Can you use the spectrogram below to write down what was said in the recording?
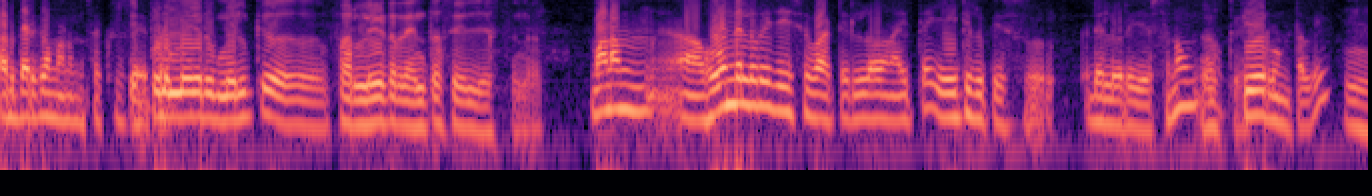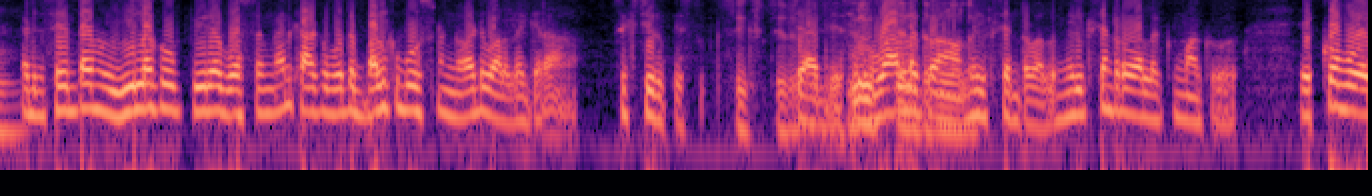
ఫర్దర్గా మనం సక్సెస్ ఇప్పుడు మీరు మిల్క్ పర్ లీటర్ ఎంత సేల్ చేస్తున్నారు? మనం హోమ్ డెలివరీ చేసే వాటిల్లో అయితే ఎయిటీ రూపీస్ డెలివరీ చేస్తున్నాం. ప్యూర్ ఉంటుంది. అట్ ది సేమ్ టైం వీళ్ళకు ప్యూర్ పోస్తాం కానీ కాకపోతే బల్క్ పోస్తున్నాం కాబట్టి వాళ్ళ దగ్గర సిక్స్టీ రూపీస్ చార్జ్ చేస్తారు వాళ్ళకు మిల్క్ సెంటర్ వాళ్ళు మిల్క్ సెంటర్ వాళ్ళకు మాకు ఎక్కువ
